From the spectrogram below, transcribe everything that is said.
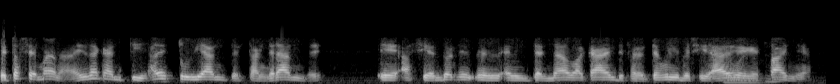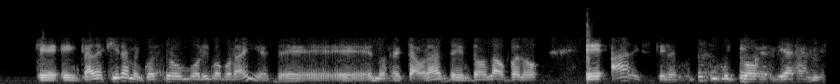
esta semana, hay una cantidad de estudiantes tan grande eh, haciendo el, el- el internado acá en diferentes universidades en España, que en cada esquina me encuentro un boricua por ahí, este, eh, en los restaurantes, en todos lados, pero eh, Alex, que le gusta mucho el viaje Luis,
